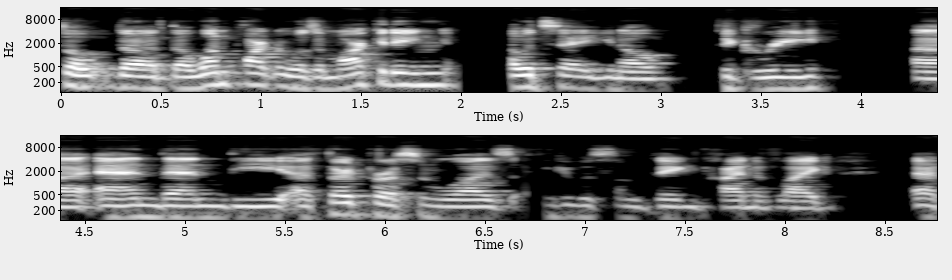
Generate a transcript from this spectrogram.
So the the one partner was a marketing, I would say, you know, degree, uh, and then the uh, third person was, I think it was something kind of like a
